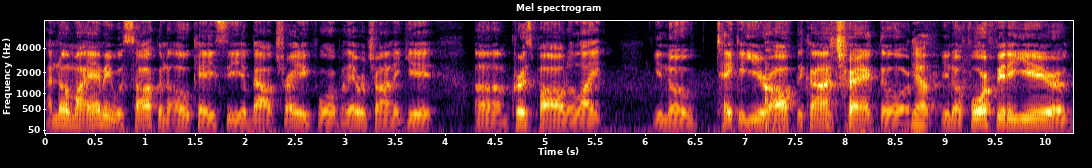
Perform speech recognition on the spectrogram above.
I know Miami was talking to OKC about trading for it, but they were trying to get um, Chris Paul to like, you know, take a year off the contract or Yep. you know forfeit a year or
